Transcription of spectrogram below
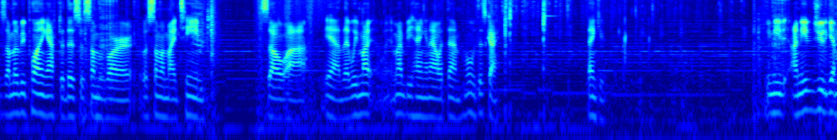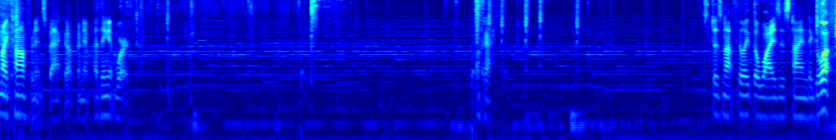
so I'm gonna be playing after this with some of our with some of my team. So uh, yeah, that we might we might be hanging out with them. Oh, this guy. Thank you. You need I needed you to get my confidence back up, and it, I think it worked. This does not feel like the wisest time to go up.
